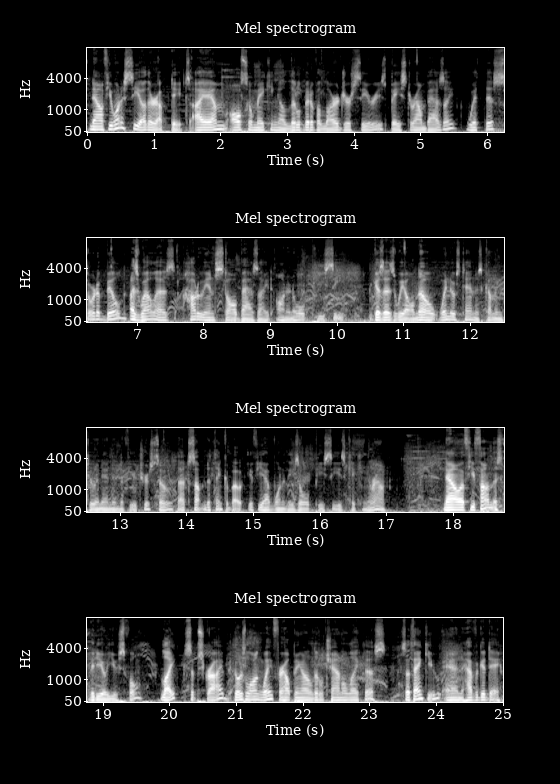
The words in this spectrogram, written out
Now, if you want to see other updates, I am also making a little bit of a larger series based around Bazzite with this sort of build, as well as how to install Bazzite on an old PC. Because as we all know, Windows 10 is coming to an end in the future, so that's something to think about if you have one of these old PCs kicking around. Now, if you found this video useful, like, subscribe, it goes a long way for helping out a little channel like this. So thank you, and have a good day.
